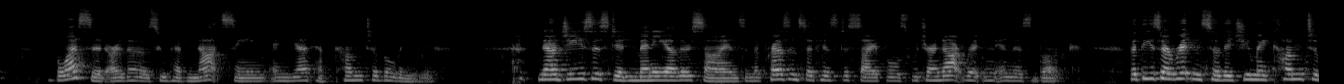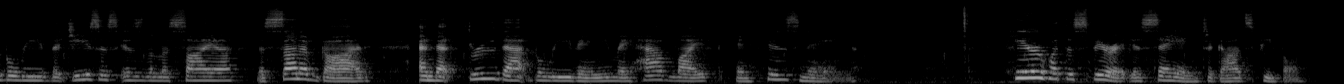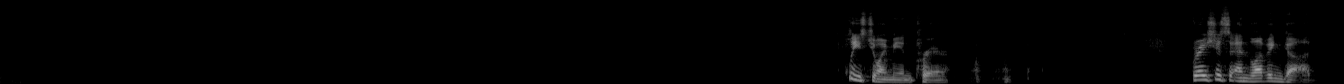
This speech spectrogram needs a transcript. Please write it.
Blessed are those who have not seen and yet have come to believe. Now Jesus did many other signs in the presence of his disciples, which are not written in this book. But these are written so that you may come to believe that Jesus is the Messiah, the Son of God, and that through that believing you may have life in his name. Hear what the Spirit is saying to God's people. Please join me in prayer. Gracious and loving God,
